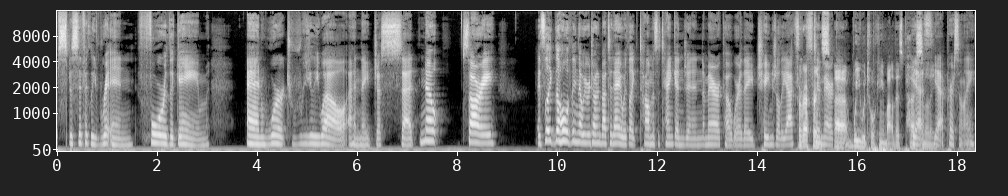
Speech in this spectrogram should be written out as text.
specifically written for the game and worked really well. And they just said, nope, sorry. It's like the whole thing that we were talking about today with like Thomas the Tank Engine in America, where they changed all the accents For reference, to American. uh, we were talking about this personally. Yes, yeah, personally.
